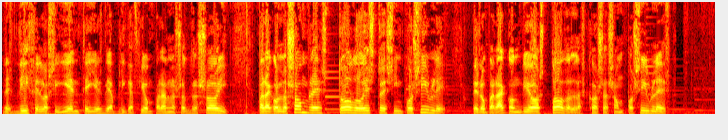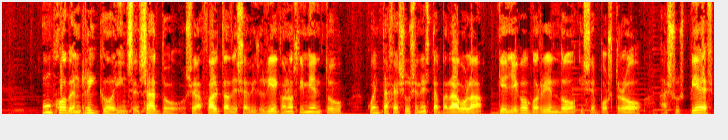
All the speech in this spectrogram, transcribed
les dice lo siguiente y es de aplicación para nosotros hoy. Para con los hombres todo esto es imposible, pero para con Dios todas las cosas son posibles. Un joven rico e insensato, o sea, falta de sabiduría y conocimiento, cuenta Jesús en esta parábola que llegó corriendo y se postró a sus pies.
